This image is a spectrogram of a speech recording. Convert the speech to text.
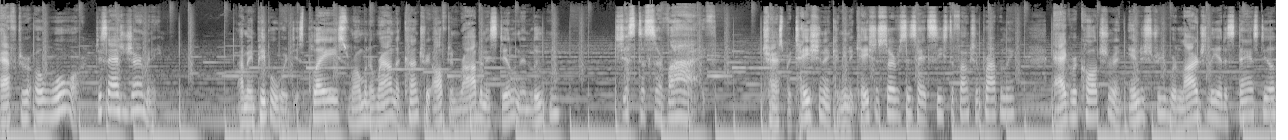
after a war. Just ask Germany. I mean, people were displaced, roaming around the country, often robbing and stealing and looting just to survive. Transportation and communication services had ceased to function properly. Agriculture and industry were largely at a standstill.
